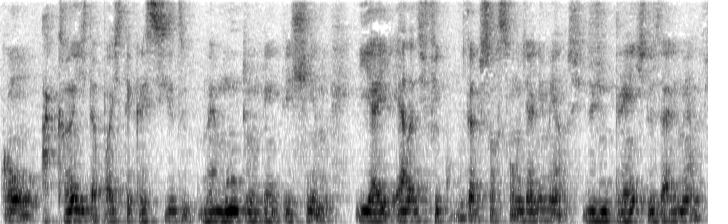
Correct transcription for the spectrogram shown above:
com a cândida, pode ter crescido né, muito no intestino. E aí ela dificulta a absorção de alimentos, dos nutrientes dos alimentos.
